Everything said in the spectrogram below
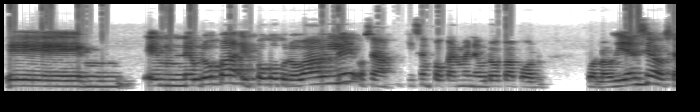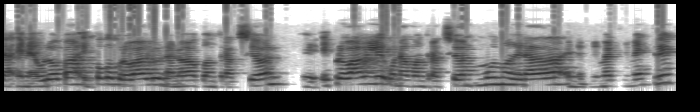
Eh, en Europa es poco probable, o sea, quise enfocarme en Europa por, por la audiencia, o sea, en Europa es poco probable una nueva contracción, eh, es probable una contracción muy moderada en el primer trimestre,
